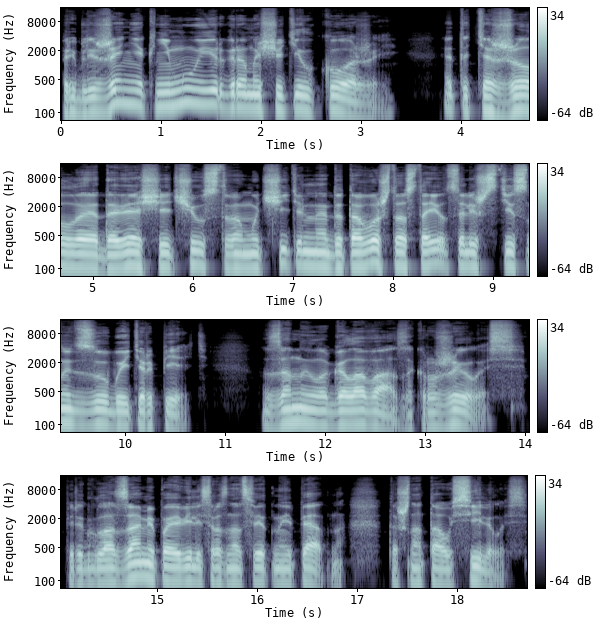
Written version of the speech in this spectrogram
Приближение к нему Ирграм ощутил кожей. Это тяжелое, давящее чувство, мучительное до того, что остается лишь стиснуть зубы и терпеть. Заныла голова, закружилась. Перед глазами появились разноцветные пятна. Тошнота усилилась.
